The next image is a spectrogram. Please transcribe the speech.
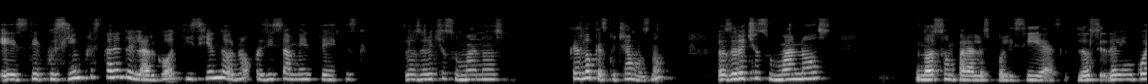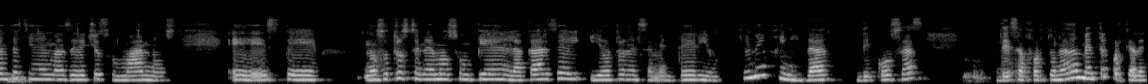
este, pues siempre están en el argot diciendo, ¿no? Precisamente, los derechos humanos, ¿qué es lo que escuchamos, no? Los derechos humanos no son para los policías, los delincuentes tienen más derechos humanos, este, nosotros tenemos un pie en la cárcel y otro en el cementerio, y una infinidad de cosas, desafortunadamente, porque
